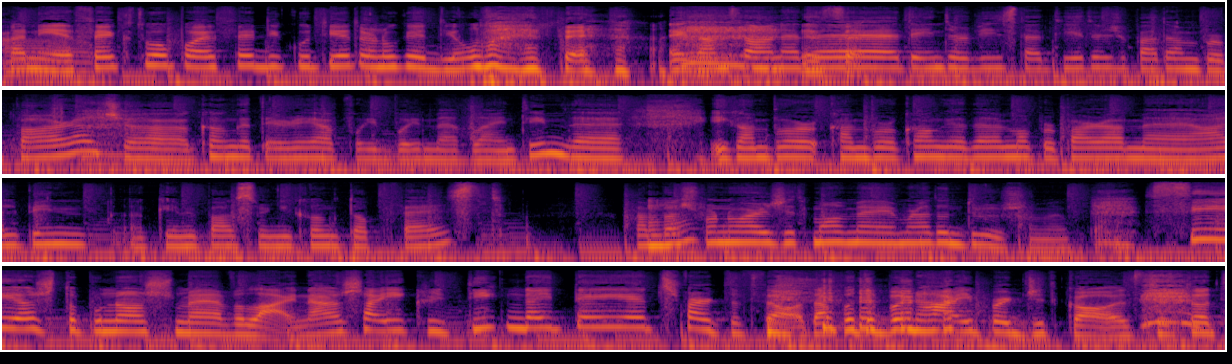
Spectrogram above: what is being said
Tani e the këtu apo e the diku tjetër nuk e di unë po e the. E kam thënë edhe te intervista tjetër që patëm përpara që këngët e reja po i bëj me vëllain tim dhe i kam bërë kam bërë këngë edhe më përpara me Albin, kemi pasur një këngë Top Fest. Kam mm -hmm. bashkëpunuar gjithmonë me emra të ndryshëm. Si është të punosh me vëllain? A është ai kritik ndaj teje? Çfarë të thotë? Apo të bën hajp gjithë kohës? Të thotë,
